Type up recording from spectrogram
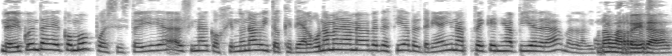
me doy cuenta de cómo pues estoy al final cogiendo un hábito que de alguna manera me apetecía, pero tenía ahí una pequeña piedra. una barrera.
